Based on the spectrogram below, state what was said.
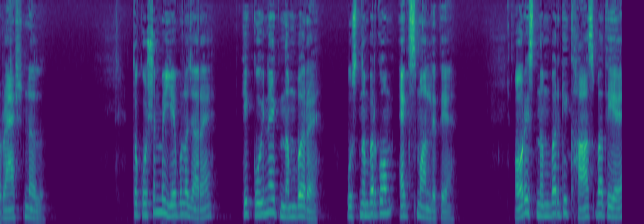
rational तो क्वेश्चन में यह बोला जा रहा है कि कोई ना एक नंबर है, उस नंबर को हम एक्स मान लेते हैं। और इस नंबर की खास बात यह है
